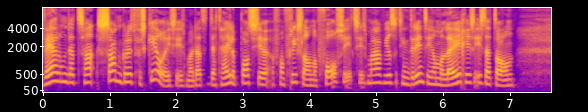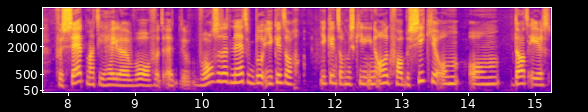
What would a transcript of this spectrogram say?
waarom dat zo- zo'n groot verschil is, is. Maar dat dat hele potje van Friesland nog vol zit, is maar. Wil het in Drenthe helemaal leeg is, is dat dan verzet met die hele wolf? Het, het, was ze dat net? Ik bedoel, je kunt toch, je kunt toch misschien in elk geval beziekje om, om dat eerst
